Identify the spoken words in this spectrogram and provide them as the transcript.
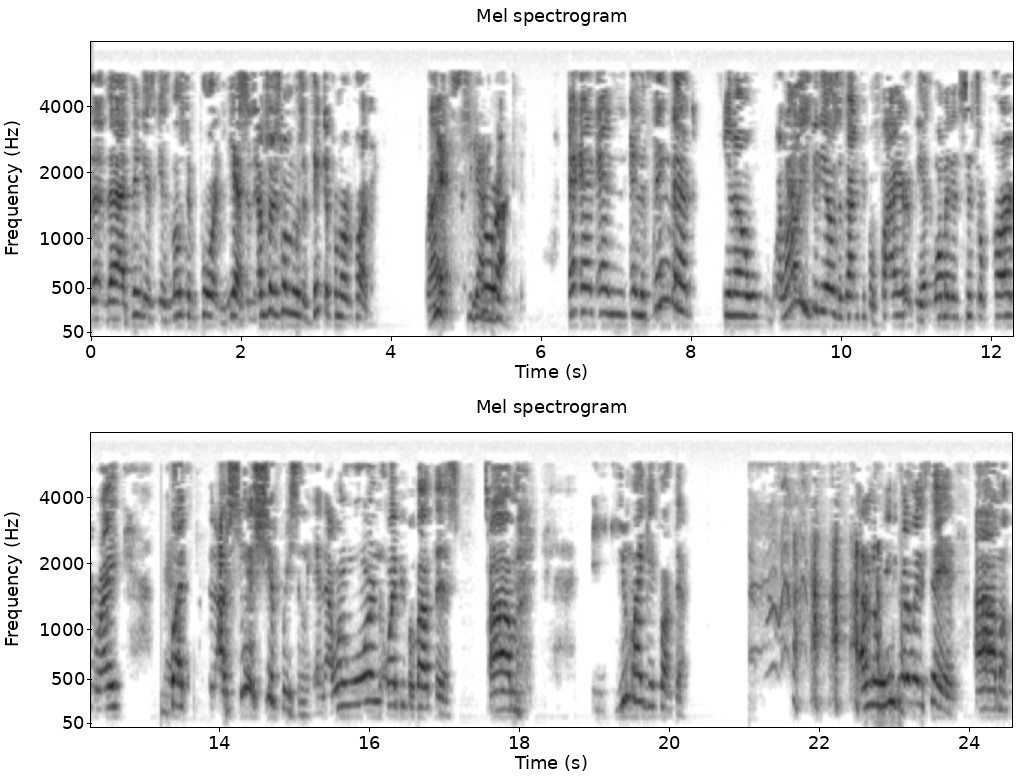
that, that I think is, is most important. Yes, I'm sorry, this woman was evicted from her apartment, right? yes, she got Right. evicted. And, and and and the thing that you know, a lot of these videos have gotten people fired. We had the woman in Central Park, right? But I've seen a shift recently, and I want to warn white people about this. Um, you might get fucked up. I don't know any better way to say it. Um,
